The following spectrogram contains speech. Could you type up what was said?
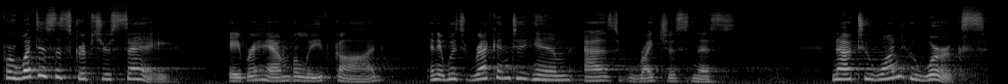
For what does the scripture say? Abraham believed God, and it was reckoned to him as righteousness. Now, to one who works,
